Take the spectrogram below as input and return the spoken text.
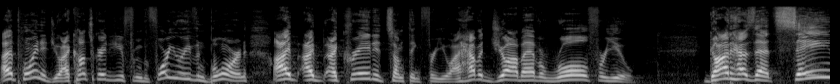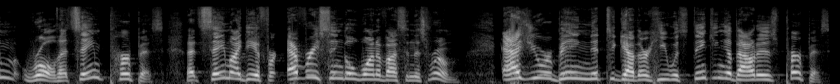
I appointed you. I consecrated you from before you were even born. I, I, I created something for you. I have a job. I have a role for you. God has that same role, that same purpose, that same idea for every single one of us in this room. As you were being knit together, he was thinking about his purpose.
